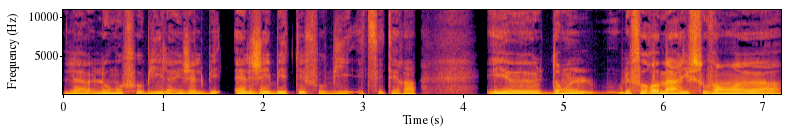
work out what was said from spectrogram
la- l'homophobie, la, LGB LGBT-phobie, etc. Et euh, dans le, le forum arrive souvent à,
